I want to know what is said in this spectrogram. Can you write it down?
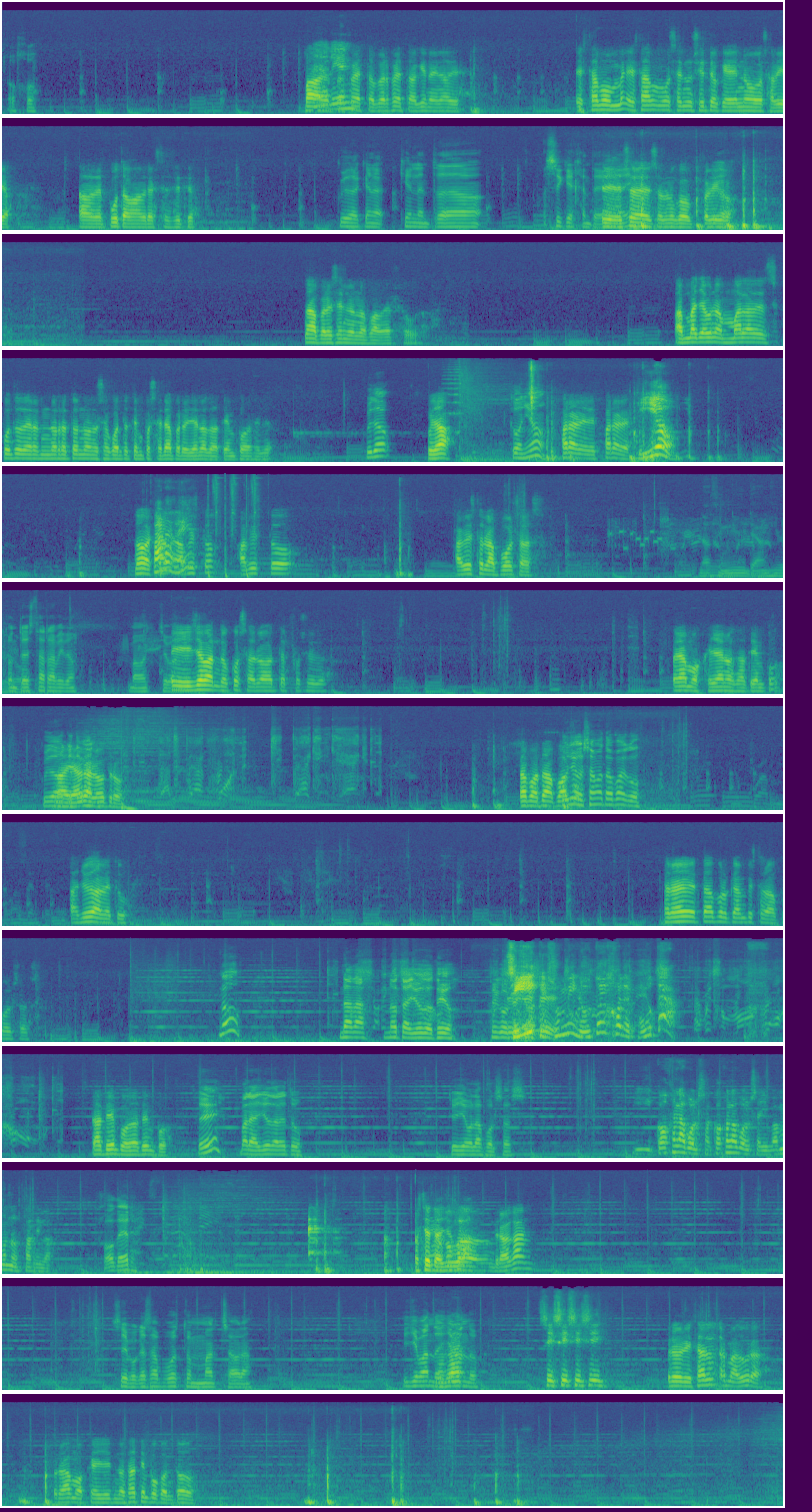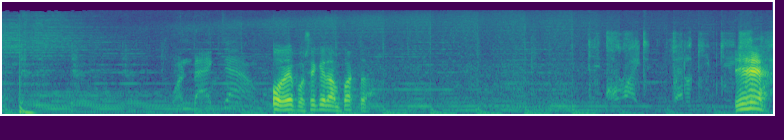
Ojo. Vale, perfecto, perfecto, aquí no hay nadie. Estamos, estamos en un sitio que no sabía. Ah, de puta madre este sitio. Cuida que en la, que en la entrada sí que hay gente. Sí, ¿eh? ese es el único peligro. No, pero ese no nos va a ver, seguro. Además ya unas malas, punto de no retorno, no sé cuánto tiempo será, pero ya no da tiempo. así que- Cuidado. Cuidado, Coño. párale, dispárale. ¡Tío! No, es que ha visto, ha visto... Ha visto las bolsas. Contesta rápido. Vamos, Y llevando. llevando cosas lo antes posible. Esperamos que ya nos da tiempo. Cuidado. Ah, y ahora el otro. Gang. Tapa, tapa, Coño, que se ha matado Paco. Ayúdale tú. Ahora está porque han visto las bolsas. ¡No! Nada, no te ayudo, tío. Tengo que ¡Sí! sí. ¡Que es un minuto, hijo de puta! Da tiempo, da tiempo. ¿Sí? Vale, ayúdale tú. Yo llevo las bolsas. Y coge la bolsa, coge la bolsa y vámonos para arriba. Joder. Hostia, ¿te Venga, ayuda cógela. Dragan? Sí, porque se ha puesto en marcha ahora. Y llevando, y llevando. Sí, sí, sí, sí. Priorizar la armadura. Pero vamos, que nos da tiempo con todo. Joder, pues sí que dan pasta. All right, that'll keep getting Yeah.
